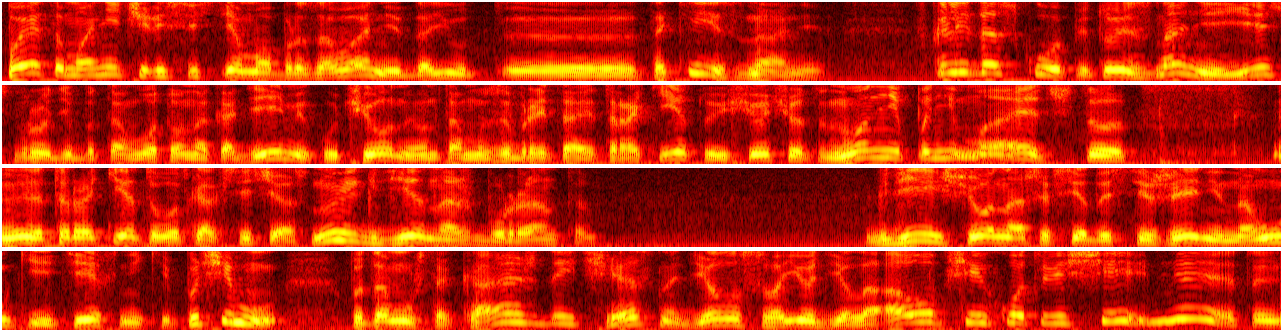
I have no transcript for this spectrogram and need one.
Поэтому они через систему образования дают э, такие знания в калейдоскопе. То есть знания есть, вроде бы там, вот он академик, ученый, он там изобретает ракету, еще что-то, но он не понимает, что эта ракета, вот как сейчас, ну и где наш Буран там? Где еще наши все достижения науки и техники? Почему? Потому что каждый честно делал свое дело. А общий ход вещей, не, это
